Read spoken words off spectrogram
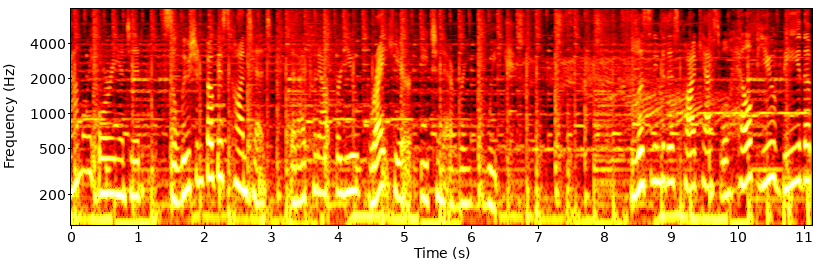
family oriented, solution focused content that I put out for you right here each and every week. Listening to this podcast will help you be the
